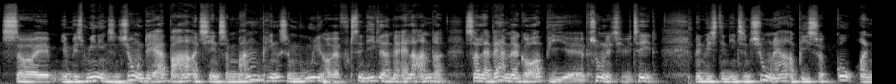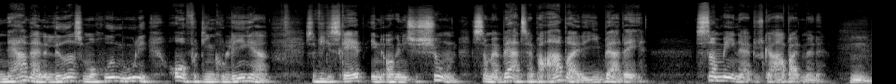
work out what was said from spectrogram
Så øh, jamen, hvis min intention det er bare at tjene så mange penge som muligt, og være fuldstændig ligeglad med alle andre, så lad være med at gå op i øh, personlig aktivitet. Men hvis din intention er at blive så god og nærværende leder som overhovedet muligt over for dine kollegaer, så vi kan skabe en organisation, som er værd at tage på arbejde i hver dag, så mener jeg, at du skal arbejde med det. Mm.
